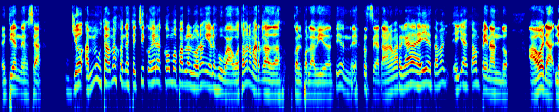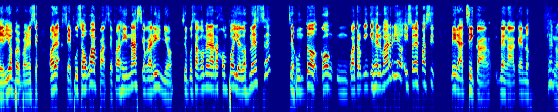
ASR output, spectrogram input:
¿Entiendes? O sea, yo, a mí me gustaba más cuando este chico era como Pablo Alborán y Alex Ubago. Estaban amargadas por la vida, ¿entiendes? O sea, estaban amargadas, ellas estaban, ellas estaban penando. Ahora le dio por ponerse, ahora se puso guapa, se fue al gimnasio, cariño, se puso a comer arroz con pollo dos meses, se juntó con mm, cuatro kinkis del barrio, hizo despacito. Mira, chica, venga, que no, que no.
